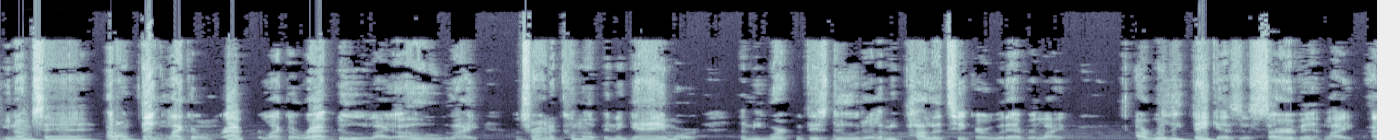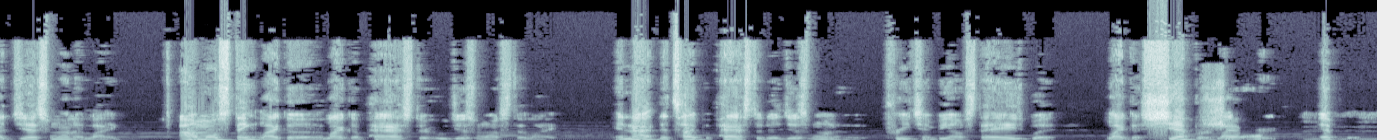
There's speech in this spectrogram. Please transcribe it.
You know what I'm saying? I don't think like a rapper, like a rap dude, like, oh, like I'm trying to come up in the game or let me work with this dude or let me politic or whatever. Like I really think as a servant, like I just want to like I almost think like a like a pastor who just wants to like and not the type of pastor that just want to preach and be on stage, but like a shepherd, Shepherd. like shepherd mm-hmm.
